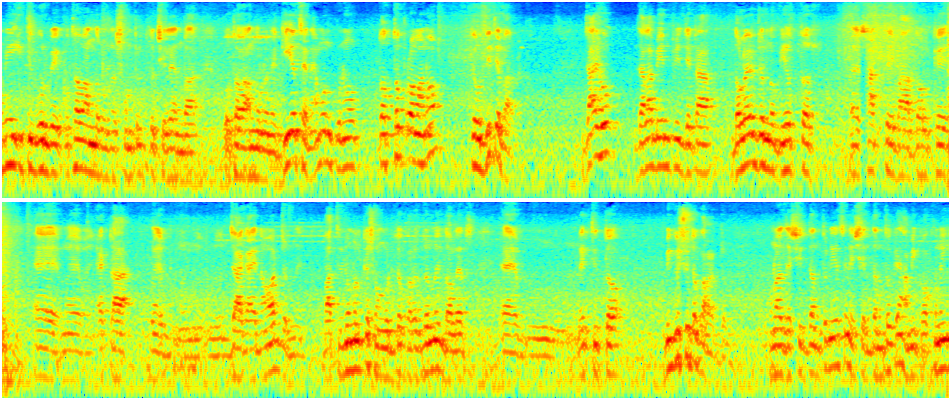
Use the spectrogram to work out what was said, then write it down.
উনি ইতিপূর্বে কোথাও আন্দোলনে সম্পৃক্ত ছিলেন বা কোথাও আন্দোলনে গিয়েছেন, এমন কোনো তথ্য প্রমাণও কেউ দিতে পারবে না। যাই হোক, জেলা বিএনপি যেটা দলের জন্য বৃহত্তর স্বার্থে বা দলকে একটা জায়গায় নেওয়ার জন্যে বা তৃণমূলকে সংগঠিত করার জন্যই দলের নেতৃত্ব বিকশিত করার জন্য। ওনারা যে সিদ্ধান্ত নিয়েছেন, এই সিদ্ধান্তকে আমি কখনোই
